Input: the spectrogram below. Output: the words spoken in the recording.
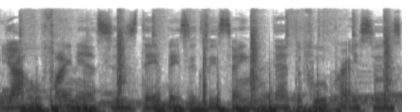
Yahoo Finances, they're basically saying that the food prices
